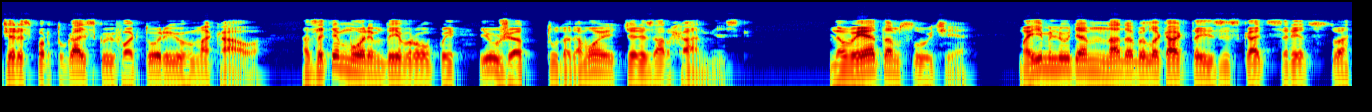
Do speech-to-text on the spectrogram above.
через португальскую факторию в Макао, а затем морем до Европы и уже оттуда домой через Архангельск. Но в этом случае моим людям надо было как-то изыскать средства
